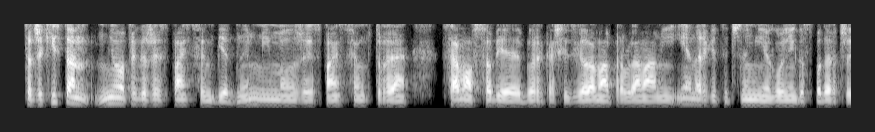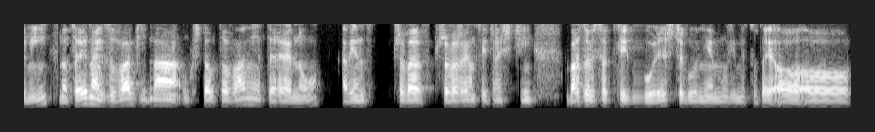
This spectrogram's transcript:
Tadżykistan, mimo tego, że jest państwem biednym, mimo że jest państwem, które samo w sobie boryka się z wieloma problemami i energetycznymi, i ogólnie gospodarczymi, no to jednak z uwagi na ukształtowanie terenu, a więc w przeważającej części bardzo wysokie góry, szczególnie mówimy tutaj o, o,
